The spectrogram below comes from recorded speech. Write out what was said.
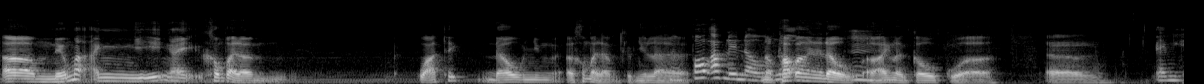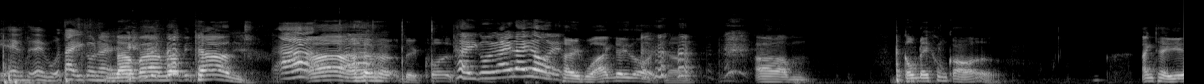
Ờ, nếu mà anh nghĩ ngay không phải là quá thích đâu nhưng ờ, không phải là kiểu như là Nó pop up lên đầu nó pop up lên đầu Ừ. ở anh là câu của ờ, em nghĩ em sẽ vỗ tay câu này. Navan Ravikant à, à để quote thầy ngồi ngay đây rồi. Thầy của anh đây rồi. Ờm, câu đấy không có ở. Anh thấy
